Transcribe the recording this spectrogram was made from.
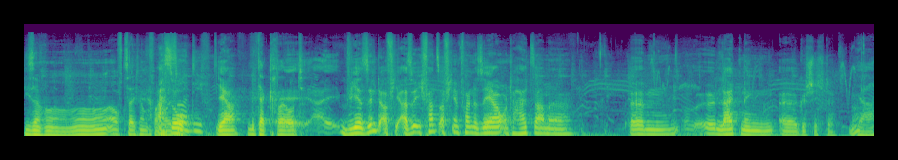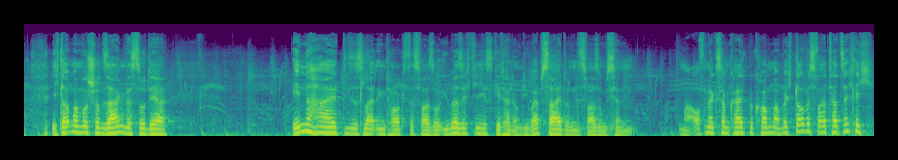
diese Aufzeichnung von Ach heute so. Die- Ja. mit der Crowd. Wir sind auf, also ich fand es auf jeden Fall eine sehr unterhaltsame ähm, äh, Lightning-Geschichte. ne? Ja, ich glaube, man muss schon sagen, dass so der Inhalt dieses Lightning Talks, das war so übersichtlich. Es geht halt um die Website und es war so ein bisschen mal Aufmerksamkeit bekommen. Aber ich glaube, es war tatsächlich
